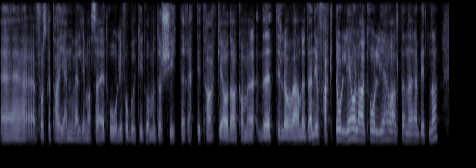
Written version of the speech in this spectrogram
Uh, folk skal ta igjen veldig masse. Jeg tror oljeforbruket kommer til å skyte rett i taket. Og da kommer det til å være nødvendig å frakte olje og lagre olje og alt denne biten der.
